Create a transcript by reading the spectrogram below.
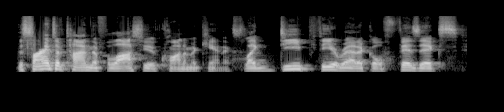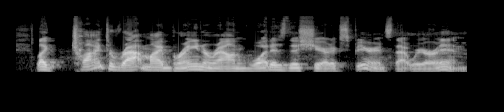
the science of time, the philosophy of quantum mechanics, like deep theoretical physics, like trying to wrap my brain around what is this shared experience that we are in.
